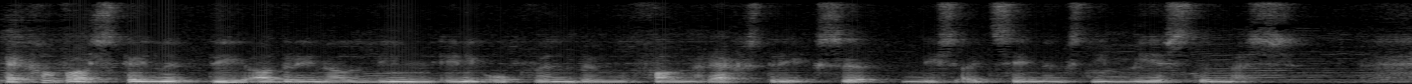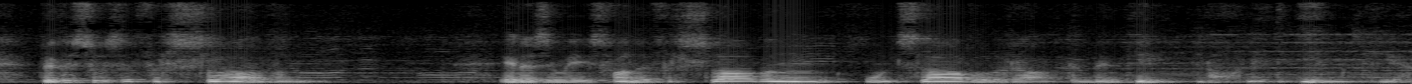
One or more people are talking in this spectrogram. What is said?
Ek gaan waarskynlik die adrenalien en die opwinding van regstreekse nuusuitsendings die meeste mis. Dit is soos 'n verslawing. En as 'n mens van 'n verslawing ontslaaf wil raak, dan dink jy nog net een keer.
